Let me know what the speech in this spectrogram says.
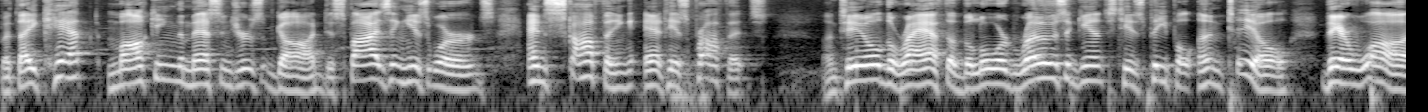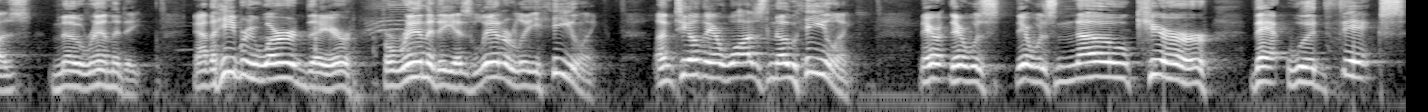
But they kept mocking the messengers of God, despising his words, and scoffing at his prophets until the wrath of the Lord rose against his people until there was no remedy. Now, the Hebrew word there for remedy is literally healing. Until there was no healing. There, there, was, there was no cure that would fix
